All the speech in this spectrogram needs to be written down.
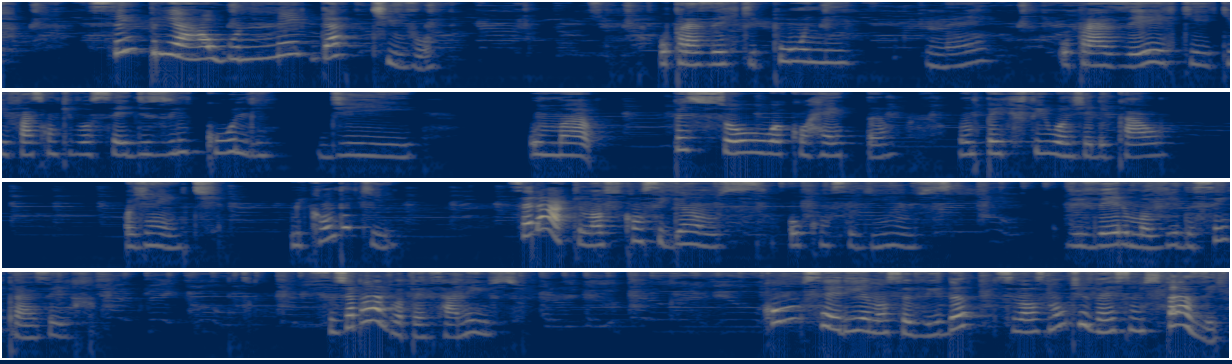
sempre a algo negativo. O prazer que pune, né? o prazer que, que faz com que você desvincule de uma pessoa correta, um perfil angelical. Oh, gente, me conta aqui. Será que nós consigamos ou conseguimos viver uma vida sem prazer? Vocês já pararam para pensar nisso? Como seria a nossa vida se nós não tivéssemos prazer?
